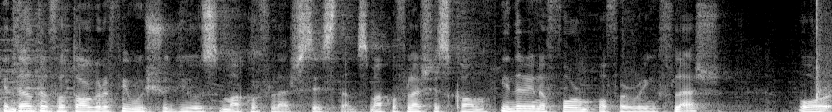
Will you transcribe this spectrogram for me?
In dental photography, we should use macro flash systems. Macro flashes come either in a form of a ring flash or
